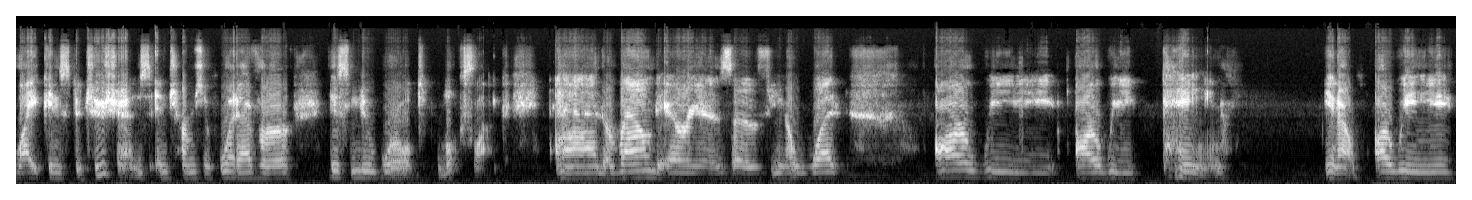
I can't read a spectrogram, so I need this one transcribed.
like institutions in terms of whatever this new world looks like. And around areas of you know what are we are we paying? You know are we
